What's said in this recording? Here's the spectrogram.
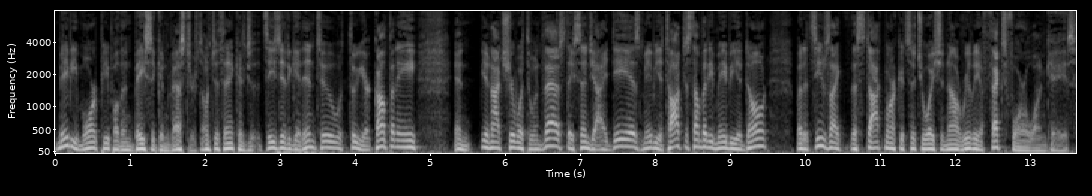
maybe more people than basic investors, don't you think? It's easy to get into through your company and you're not sure what to invest. They send you ideas. Maybe you talk to somebody, maybe you don't. But it seems like the stock market situation now really affects 401ks.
